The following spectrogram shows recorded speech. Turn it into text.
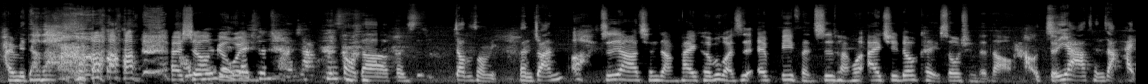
还没达到，还需要各位宣传一下 Crystal 的粉丝叫做什么名？粉砖 啊，职涯成长骇客，不管是 FB 粉丝团或 IG 都可以搜寻得到。好，职涯成长骇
